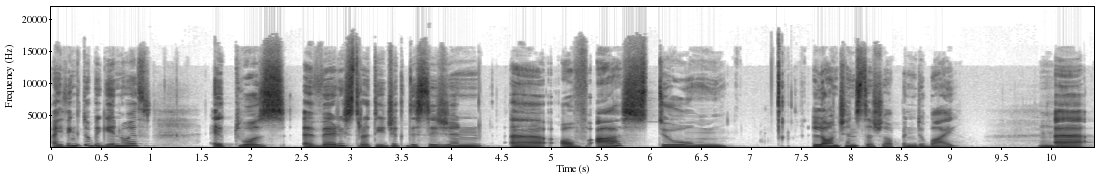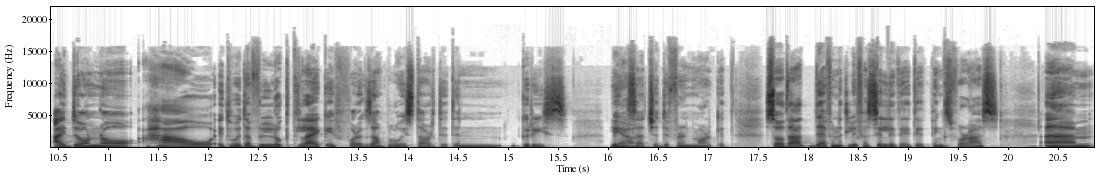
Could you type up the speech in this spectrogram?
I think to begin with, it was a very strategic decision uh, of us to um, launch InstaShop in Dubai. Uh, I don't know how it would have looked like if, for example, we started in Greece, being Yeah. such a different market. So that definitely facilitated things for us. Um,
